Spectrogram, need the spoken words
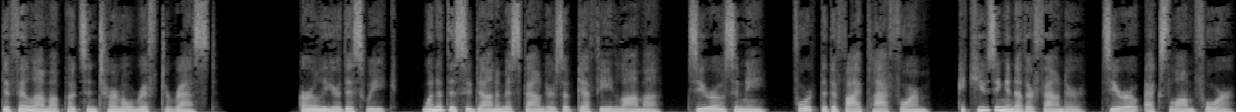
DefiLlama puts internal rift to rest. Earlier this week, one of the pseudonymous founders of DefiLlama, Zero Simi, forked the DeFi platform, accusing another founder, Zero X Llama 4,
